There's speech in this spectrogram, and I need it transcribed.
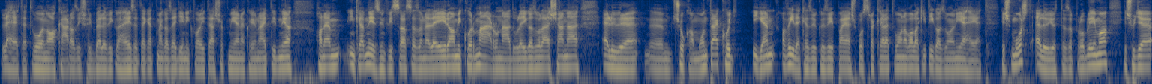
lehetett volna akár az is, hogy belövik a helyzeteket, meg az egyéni kvalitások milyenek a Unitednél, hanem inkább nézzünk vissza a szezon elejére, amikor már Ronaldo leigazolásánál előre ö, sokan mondták, hogy igen, a védekező középpályás posztra kellett volna valakit igazolni ehelyett. És most előjött ez a probléma, és ugye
